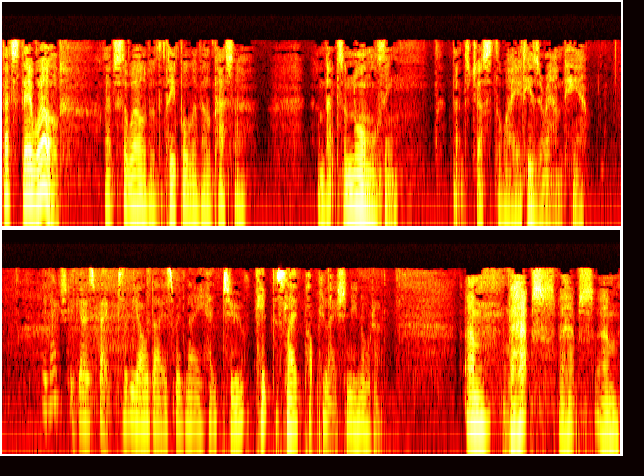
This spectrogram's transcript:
that's their world. That's the world of the people of El Paso, and that's a normal thing. That's just the way it is around here. It actually goes back to the old days when they had to keep the slave population in order. Um, perhaps, perhaps. Um,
